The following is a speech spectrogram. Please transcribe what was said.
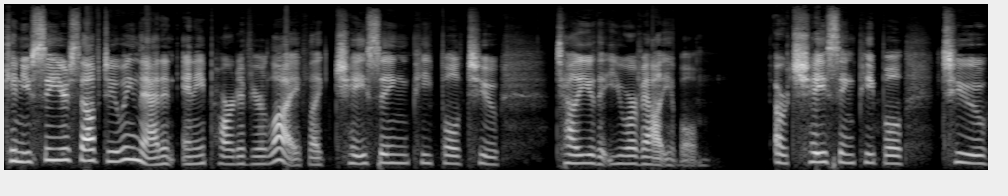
Can you see yourself doing that in any part of your life? Like chasing people to tell you that you are valuable, or chasing people to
